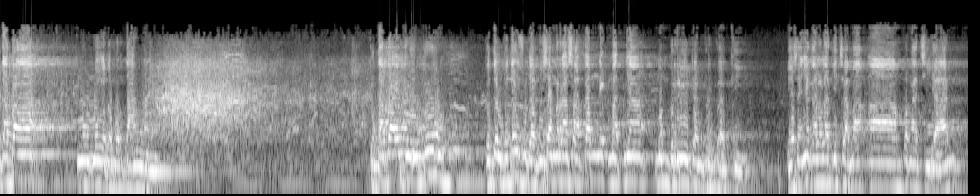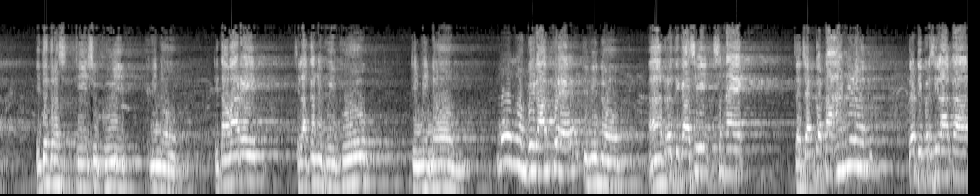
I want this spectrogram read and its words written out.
betapa ya tepuk tangan. Betapa ibu-ibu betul-betul sudah bisa merasakan nikmatnya memberi dan berbagi. Biasanya kalau lagi jamaah pengajian itu terus disuguhi minum. Ditawarin silakan ibu-ibu diminum. Oh ngombe kabeh diminum. Nah, terus dikasih snack. Jajan kotaan loh terus dipersilakan.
